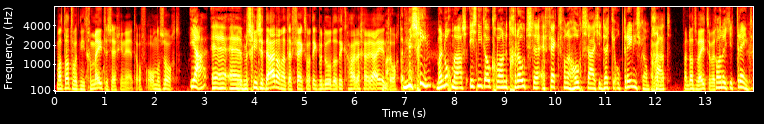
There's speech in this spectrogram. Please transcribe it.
Want dat wordt niet gemeten, zeg je net. Of onderzocht. Ja, eh, eh, Dus misschien zit daar dan het effect. Wat ik bedoel, dat ik harder ga rijden Maar- toch? misschien, maar nogmaals, is niet ook gewoon het grootste effect van een hoogtestage dat je op trainingskamp maar gaat. Maar dat weten we. Gewoon dat je traint.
